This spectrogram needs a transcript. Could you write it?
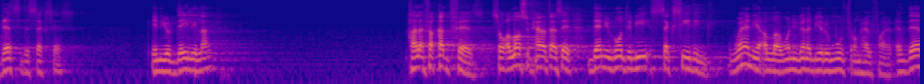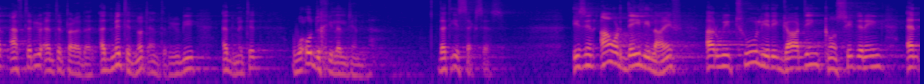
that's the success in your daily life. قال فقد فاز. So Allah subhanahu wa ta'ala said, then you're going to be succeeding. When, Ya Allah, when you're going to be removed from hellfire. And thereafter you enter paradise. Admitted, not enter. You be admitted وأدخل الجنة. That is success. Is in our daily life, are we truly regarding, considering, and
